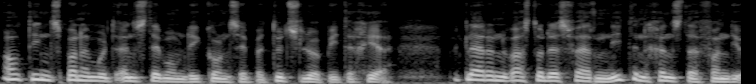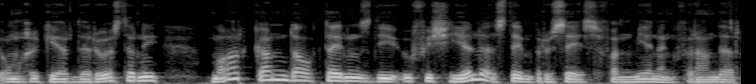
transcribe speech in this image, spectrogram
Al 10 spanne moet instem om die konsep 'n toetsloopie te gee. McLaren was tot dusver nie ten gunste van die omgekeerde rooster nie, maar kan dalk tydens die offisiële stemproses van mening verander.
